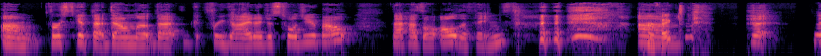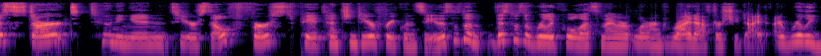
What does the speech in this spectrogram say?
Um, first, get that download that free guide I just told you about. That has all, all the things. Perfect. um, but just start tuning in to yourself first. Pay attention to your frequency. This was a this was a really cool lesson I learned right after she died. I really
